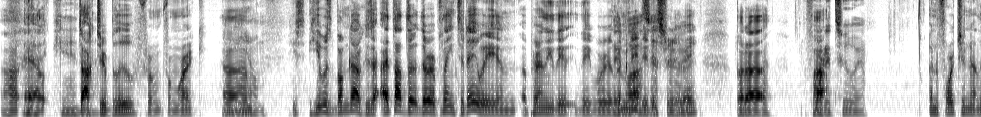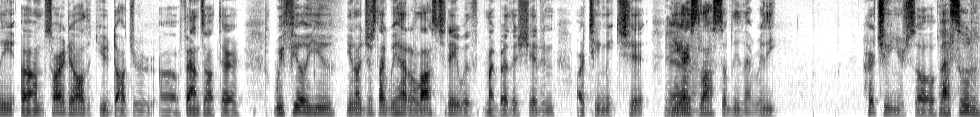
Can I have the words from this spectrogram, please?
uh, Dr. Blue from, from work. Um, he's, he was bummed out because I, I thought they, they were playing today, way, and apparently they, they were eliminated lost yesterday, yesterday. right? But uh, Four uh, to two. Yeah. unfortunately, um, sorry to all of you Dodger uh, fans out there. We feel you. You know, just like we had a loss today with my brother shit and our teammate shit. you guys lost something that really hurt you in your soul. La Azul.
